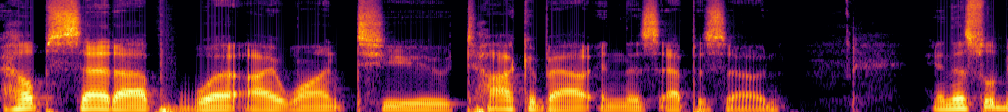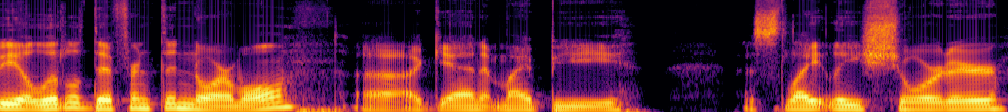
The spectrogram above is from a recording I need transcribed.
helps set up what I want to talk about in this episode. And this will be a little different than normal. Uh, again, it might be a slightly shorter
